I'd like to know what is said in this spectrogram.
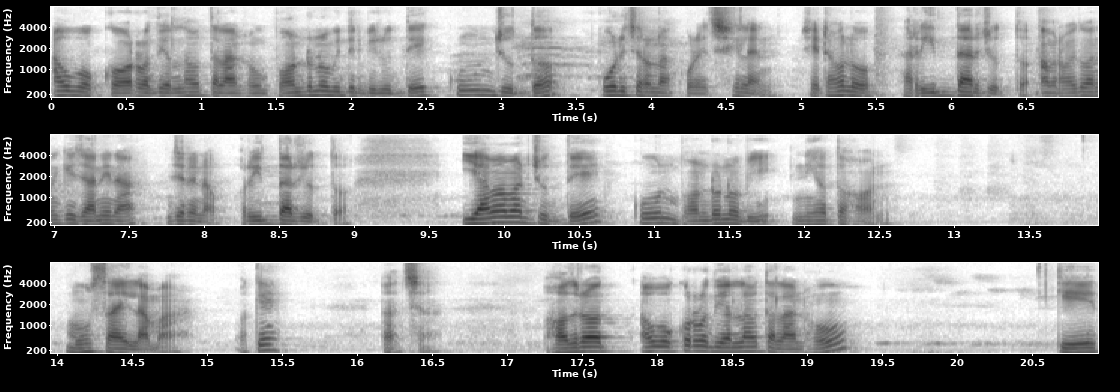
আবু বকর রদিয়াল্লাহ তালাহু ভণ্ডনবীদের বিরুদ্ধে কোন যুদ্ধ পরিচালনা করেছিলেন? সেটা হলো রিদ্দার যুদ্ধ। আমরা হয়তো অনেকেই জানি না, জেনে নাও, রিদ্দার যুদ্ধ। ইয়ামামার যুদ্ধে কোন ভণ্ডনবী নিহত হন? মুসাইলামা, ওকে? আচ্ছা। হজরত আবু বকর রদিয়াল্লাহ তালাহু কে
